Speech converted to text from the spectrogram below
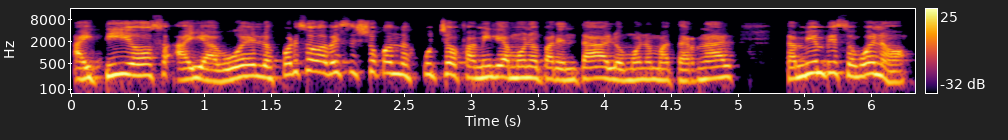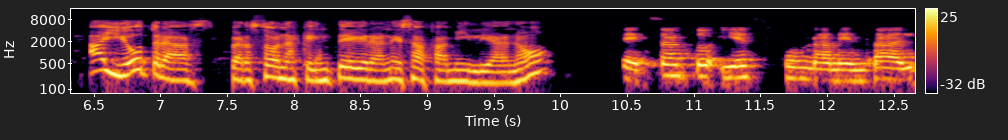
hay tíos, hay abuelos. Por eso a veces yo cuando escucho familia monoparental o monomaternal, también pienso, bueno, hay otras personas que integran esa familia, ¿no? Exacto, y es fundamental,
